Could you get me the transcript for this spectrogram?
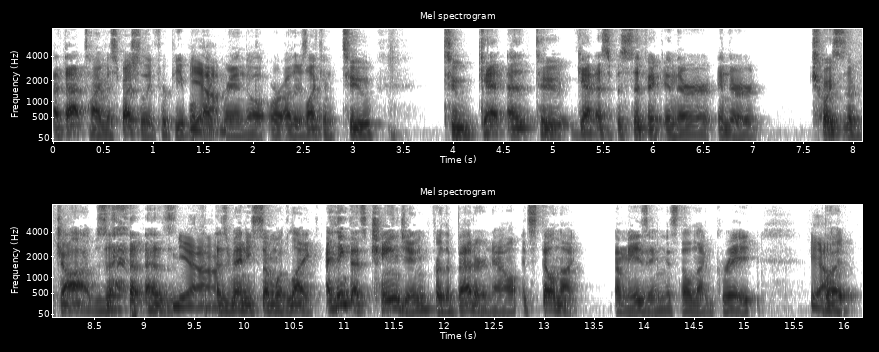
at that time, especially for people Yeah. like Randall or others like him to to get a, to get as specific in their in their choices of jobs as Yeah. as many some would like. I think that's changing for the better now. It's still not amazing. It's still not great, yeah. but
